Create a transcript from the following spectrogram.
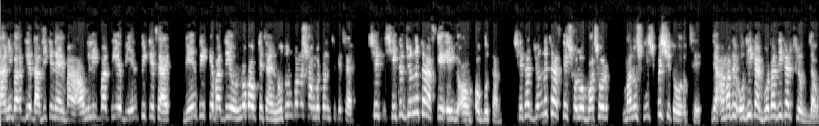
নানি বাদ দিয়ে দাদিকে নেয় বা আওয়ামী লীগ বাদ দিয়ে বিএনপি কে চায় বিএনপি কে বাদ দিয়ে অন্য কাউকে চায় নতুন কোনো সংগঠন থেকে চায় সেটার জন্য তো আজকে এই অ- অভ্যুত্থান। সেটার জন্য তো আজকে ষোলো বছর মানুষ নিষ্পেষিত হচ্ছে যে আমাদের অধিকার ভোটাধিকার ফেরত দাও।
